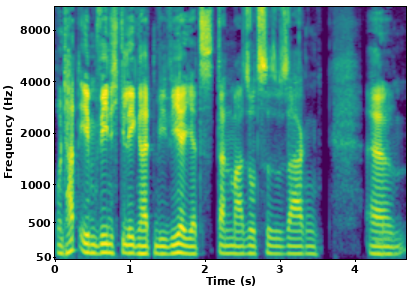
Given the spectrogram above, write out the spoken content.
und hat eben wenig Gelegenheiten wie wir jetzt dann mal sozusagen ähm,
